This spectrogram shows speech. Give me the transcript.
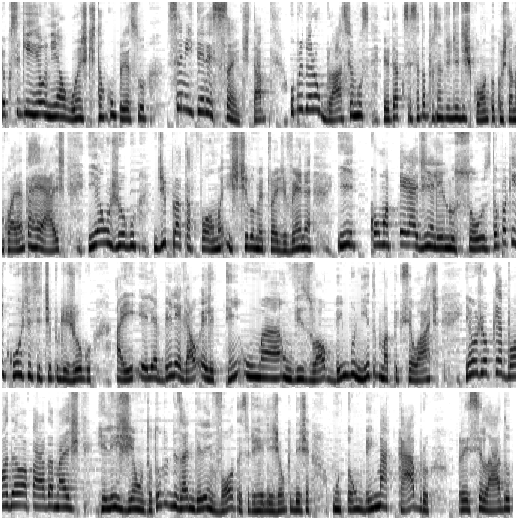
Eu consegui reunir alguns que estão com preço semi-interessante, tá? O primeiro é o Blasphemous, ele tá com 60% de desconto, custando 40 reais. E é um jogo de plataforma estilo Metroidvania e com uma pegadinha ali no Souls. Então para quem curte esse tipo de jogo, aí ele é bem legal. Ele tem uma, um visual bem bonito, uma pixel art. E é um jogo que aborda uma parada mais religião. Então todo o design dele é em volta isso de religião, que deixa um tom bem macabro para esse lado.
